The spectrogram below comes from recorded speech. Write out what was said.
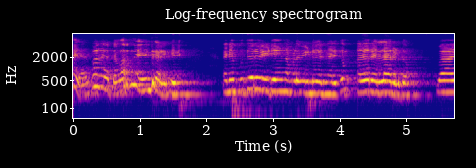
അല്ല പറയട്ടെ പറഞ്ഞു കഴിഞ്ഞിട്ട് കഴിക്കുന്നു ഇനി. പുതിയൊരു വീഡിയോയും നമ്മൾ വീണ്ടും വരുന്നതായിരിക്കും. അതുവരെ എല്ലാവരും അടുത്തും. ബൈ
